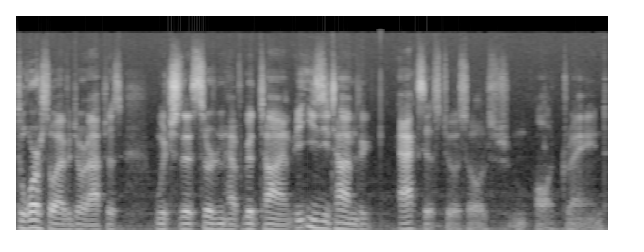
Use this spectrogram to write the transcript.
dorsal epidural abscess, which the surgeon have good time, easy time to access to, it, so it's all drained.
